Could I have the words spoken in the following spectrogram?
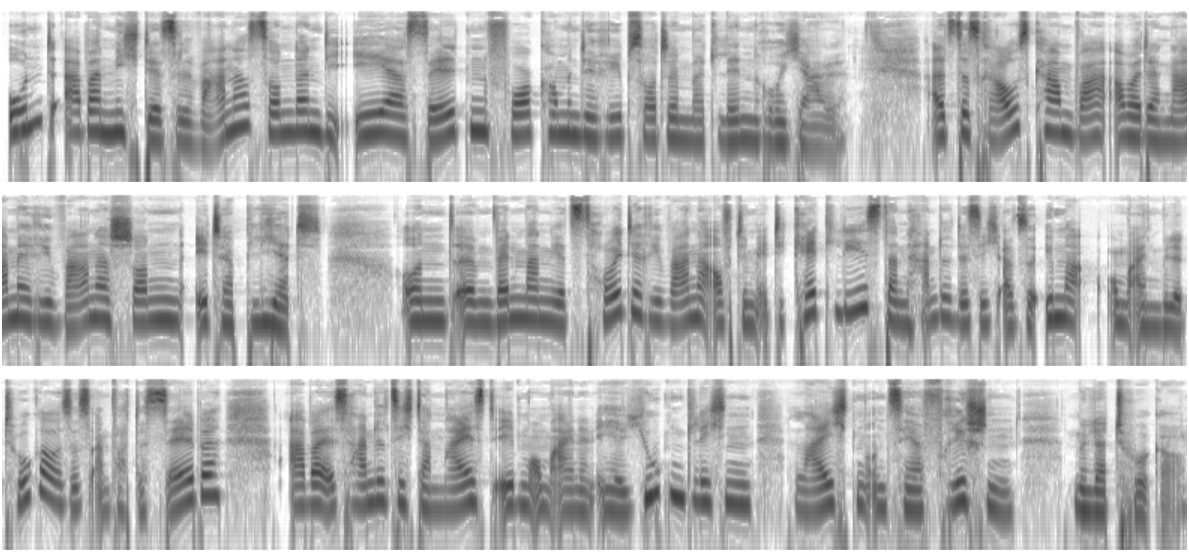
und aber nicht der Silvaner, sondern die eher selten vorkommende Rebsorte Madeleine Royale. Als das rauskam, war aber der Name Rivana schon etabliert. Und ähm, wenn man jetzt heute Rivana auf dem Etikett liest, dann handelt es sich also immer um einen Müller-Thurgau. Es ist einfach dasselbe, aber es handelt sich da meist eben um einen eher jugendlichen, leichten und sehr frischen Müller-Thurgau.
